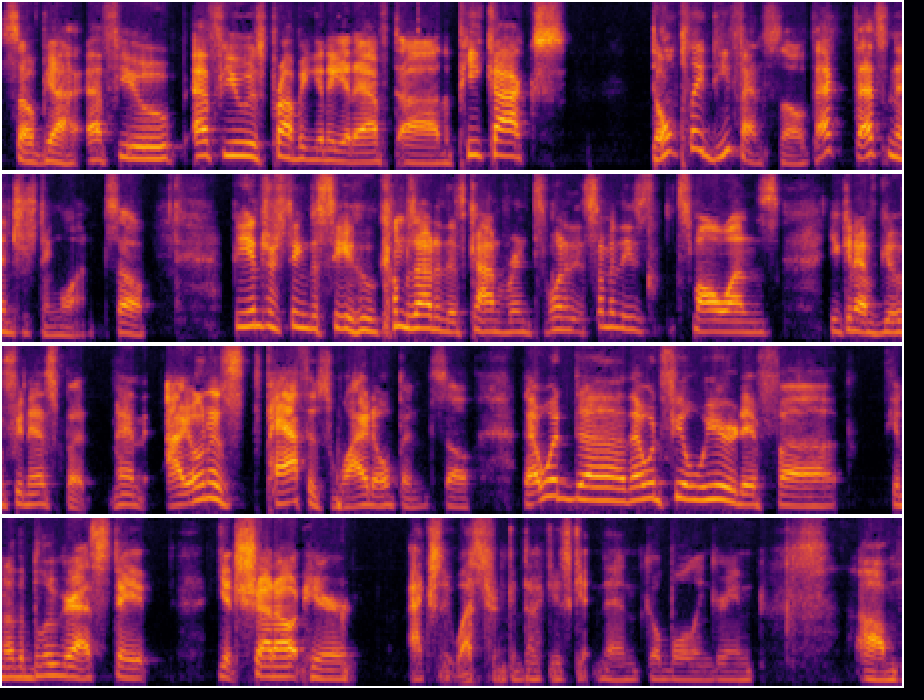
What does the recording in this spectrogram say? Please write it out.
So yeah, FU FU is probably going to get effed. Uh, the Peacocks, don't play defense though. That that's an interesting one. So be interesting to see who comes out of this conference. One of the, some of these small ones, you can have goofiness, but man, Iona's path is wide open. So that would uh, that would feel weird if uh, you know the Bluegrass State gets shut out here. Actually, Western Kentucky's getting in. Go Bowling Green, um,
